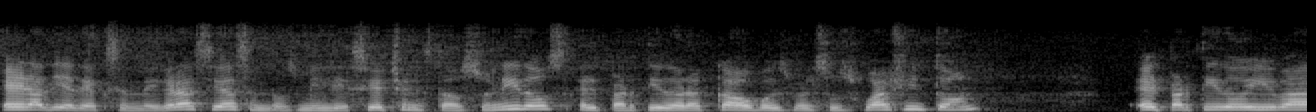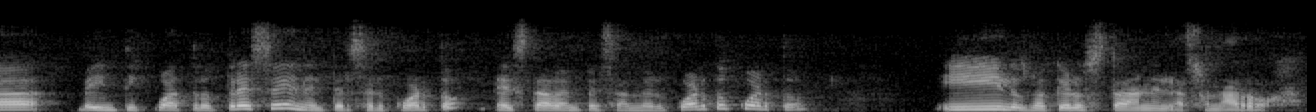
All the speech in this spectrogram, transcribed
Era Día de Acción de Gracias en 2018 en Estados Unidos, el partido era Cowboys vs Washington. El partido iba 24-13 en el tercer cuarto, estaba empezando el cuarto cuarto, y los vaqueros estaban en la zona roja.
